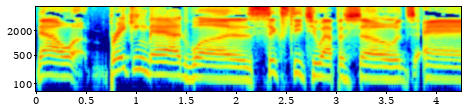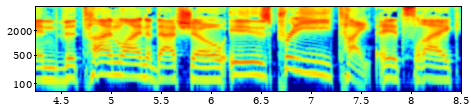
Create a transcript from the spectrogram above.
Now, Breaking Bad was 62 episodes, and the timeline of that show is pretty tight. It's like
